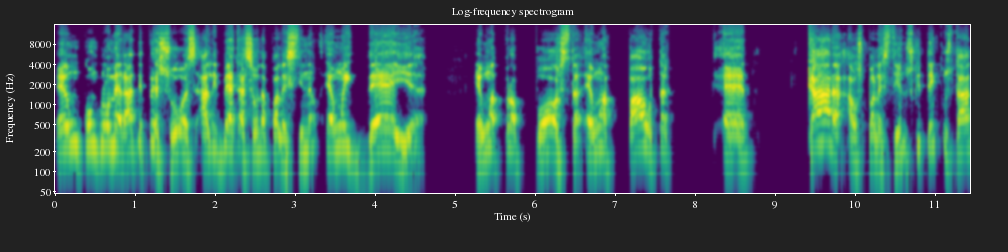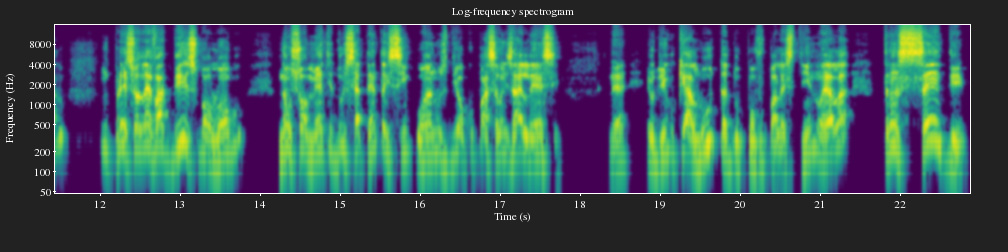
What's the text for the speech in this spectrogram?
é um conglomerado de pessoas. A libertação da Palestina é uma ideia, é uma proposta, é uma pauta é, cara aos palestinos que tem custado um preço elevadíssimo ao longo não somente dos 75 anos de ocupação israelense. Né? Eu digo que a luta do povo palestino ela transcende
